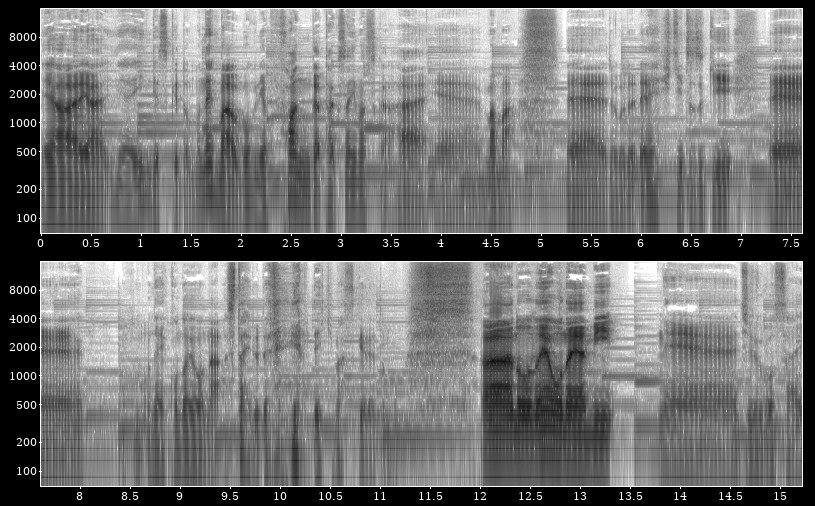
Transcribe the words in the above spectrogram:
いやいや、いや、いいんですけどもね。まあ、僕にはファンがたくさんいますから、はい。えー、まあまあ、えー、ということでね、引き続き、えー、ね、このようなスタイルでね、やっていきますけれども。あのね、お悩み。ね15歳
